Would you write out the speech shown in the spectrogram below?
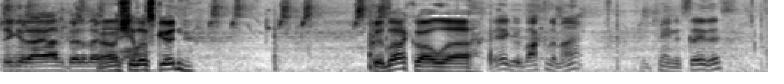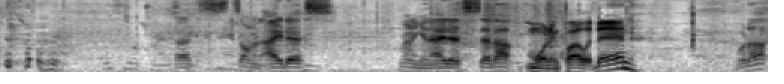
Bigger they are, the better they Oh, she looks good. Good luck. I'll. Uh, Yeah, good luck with it, mate. You keen to see this? That's it's on an 8S. Running an 8S setup. morning, Pilot Dan. What up?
